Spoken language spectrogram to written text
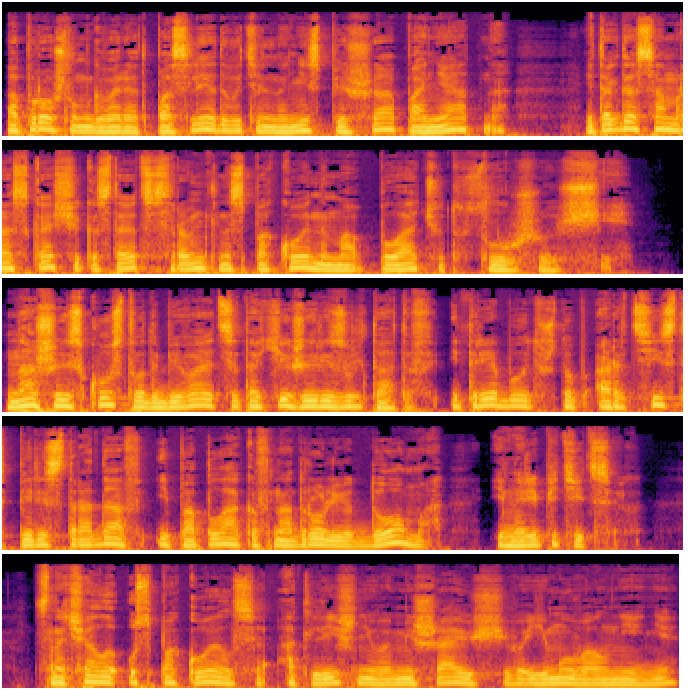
О прошлом говорят последовательно, не спеша, понятно, и тогда сам рассказчик остается сравнительно спокойным, а плачут слушающие. Наше искусство добивается таких же результатов и требует, чтобы артист, перестрадав и поплакав над ролью дома и на репетициях, сначала успокоился от лишнего мешающего ему волнения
